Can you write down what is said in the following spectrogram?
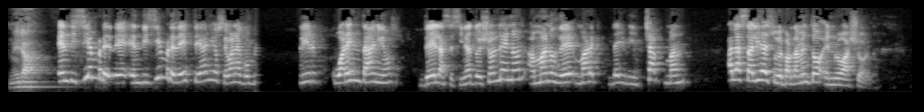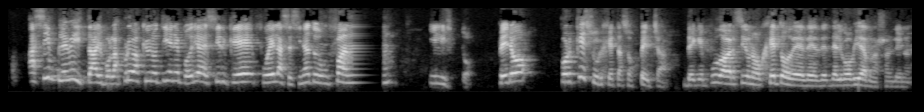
Mira, En diciembre de, en diciembre de este año se van a cumplir 40 años del asesinato de John Lennon a manos de Mark David Chapman a la salida de su departamento en Nueva York. A simple vista y por las pruebas que uno tiene, podría decir que fue el asesinato de un fan y listo. Pero, ¿por qué surge esta sospecha de que pudo haber sido un objeto de- de- de- del gobierno John Lennon?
